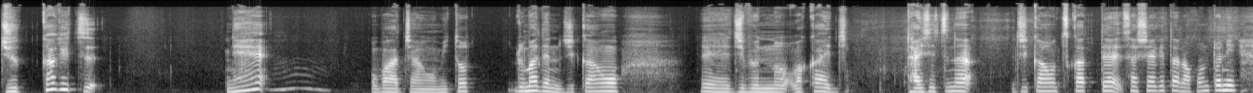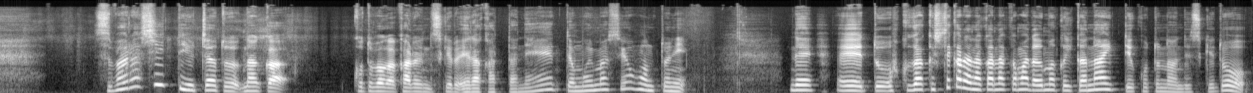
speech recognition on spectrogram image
10ヶ月、ね、うん、おばあちゃんを見とるまでの時間を、えー、自分の若い大切な時間を使って差し上げたのは本当に素晴らしいって言っちゃうとなんか言葉が軽いんですけど、偉かったねって思いますよ、本当に。で、えっ、ー、と、復学してからなかなかまだうまくいかないっていうことなんですけど、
